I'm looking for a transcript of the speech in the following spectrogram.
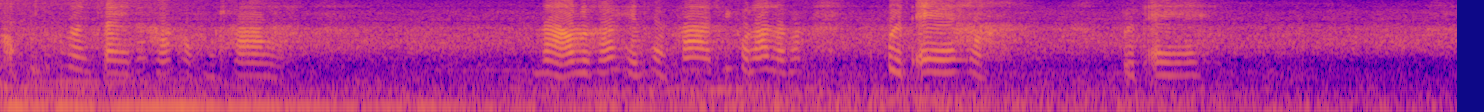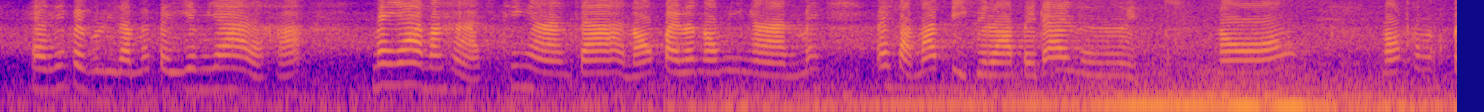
ขอบคุณทุกกำลัง ใจนะคะ ขอบคุณค่ะหนาวเหรอคะเห็นห่มผ้าที่โคราชแล้วมั้ยเปิดแอร์ค่ะ เปิดแอร์แพรรี่ไปบุรีรัมย์ไม่ไปเยี่ยมย่าเหรอคะแม่ย่ามาหาที่งานจ้าน้องไปแล้วน้องมีงานไม่ไม่สามารถปีกเวลาไปได้เลย น้องน้องทำไป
